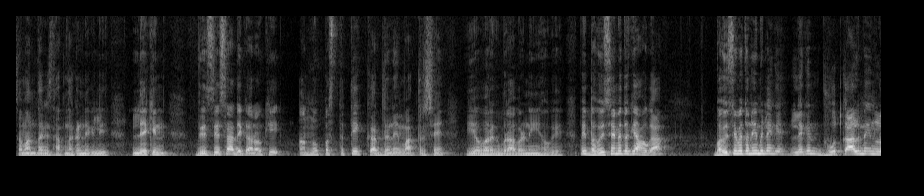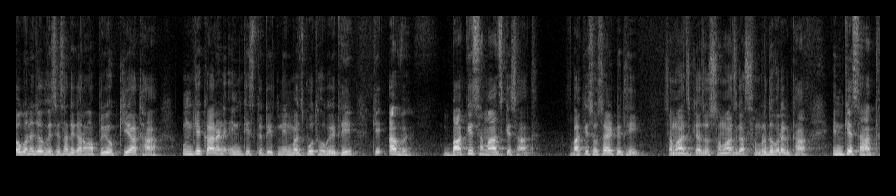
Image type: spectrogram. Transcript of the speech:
समानता की स्थापना करने के लिए। लेकिन विशेषाधिकारों की अनुपस्थिति कर देने मात्र से ये वर्ग बराबर नहीं हो गए। भाई भविष्य में तो क्या होगा? भविष्य में तो नहीं मिलेंगे। लेकिन भूतकाल में इन लोगों ने जो विशेषाधिकारों का प्रयोग किया था, उनके कारण इनकी स्थिति इतनी मज़बूत हो गई थी कि अब बाकी समाज के साथ बाकी सोसाइटी थी, समाज का, जो समाज का समृद्ध वर्ग था, इनके साथ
